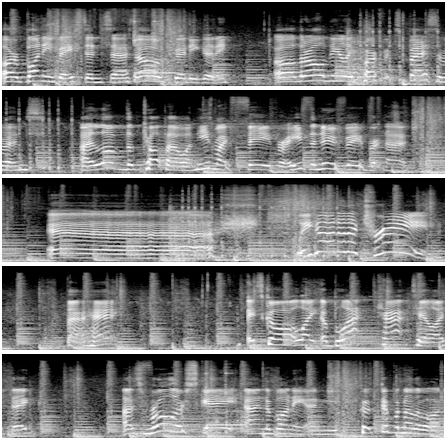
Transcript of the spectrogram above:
Or bunny-based incest. Oh, goody goody. Oh, they're all nearly perfect specimens. I love the top hat one. He's my favorite. He's the new favorite now. Uh, we got another train. What the heck? It's got like a black cattail, I think. A roller skate and a bunny. And you cooked up another one.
